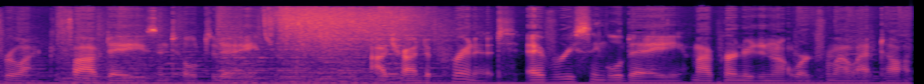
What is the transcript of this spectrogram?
for like five days until today. I tried to print it every single day. My printer did not work for my laptop.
